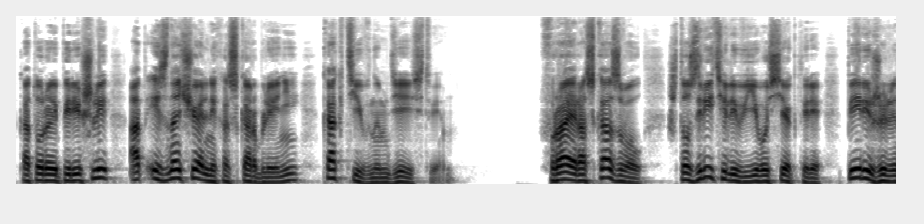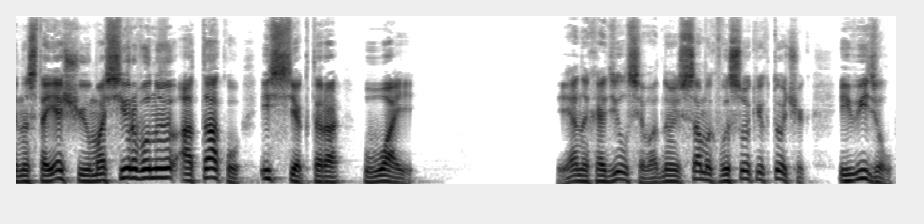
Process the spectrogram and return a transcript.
которые перешли от изначальных оскорблений к активным действиям. Фрай рассказывал, что зрители в его секторе пережили настоящую массированную атаку из сектора Y. Я находился в одной из самых высоких точек и видел,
